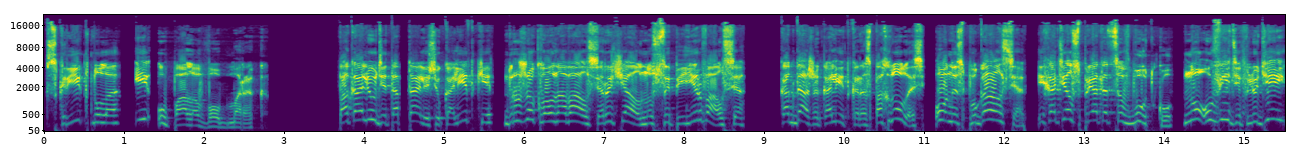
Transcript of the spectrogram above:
вскрикнула и упала в обморок. Пока люди топтались у калитки, дружок волновался, рычал, но с цепи не рвался. Когда же калитка распахнулась, он испугался и хотел спрятаться в будку, но, увидев людей,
